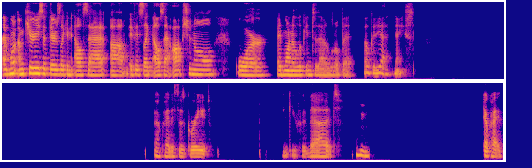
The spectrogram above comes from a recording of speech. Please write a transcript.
I, I'm, I'm curious if there's like an LSAT, um, if it's like LSAT optional, or I'd want to look into that a little bit. Oh, good. Yeah, nice. Okay, this is great. Thank you for that. Mhm. Okay.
